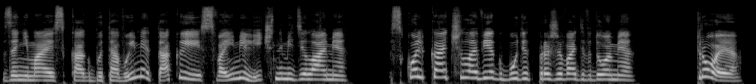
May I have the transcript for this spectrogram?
занимаясь как бытовыми, так и своими личными делами. Сколько человек будет проживать в доме? Трое.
